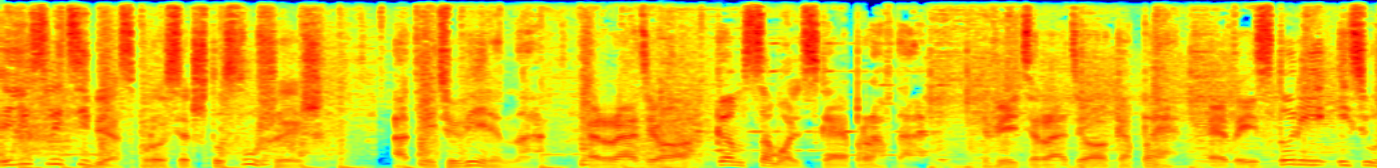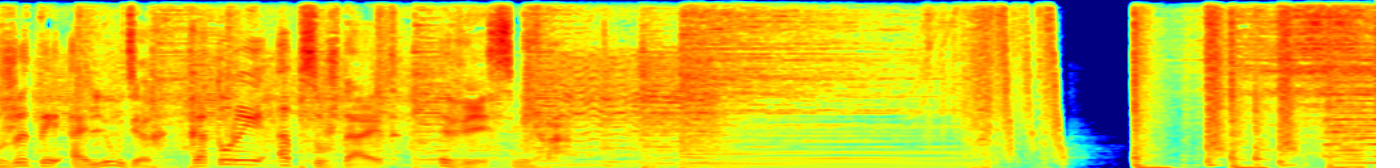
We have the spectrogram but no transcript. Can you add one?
Если тебя спросят, что слушаешь, ответь уверенно. Радио «Комсомольская правда». Ведь Радио КП – это истории и сюжеты о людях, которые обсуждает весь мир.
